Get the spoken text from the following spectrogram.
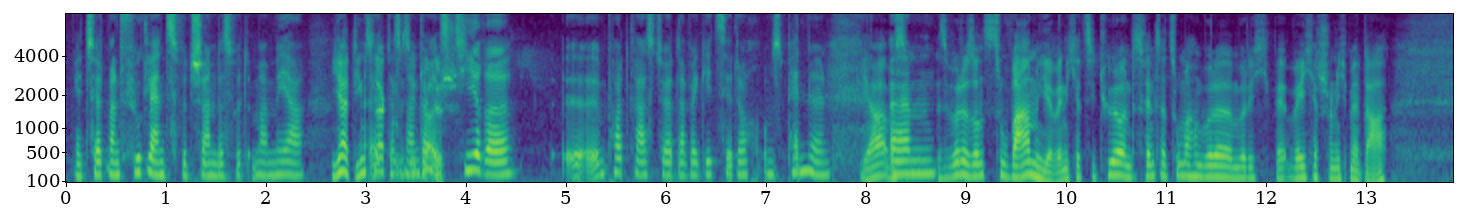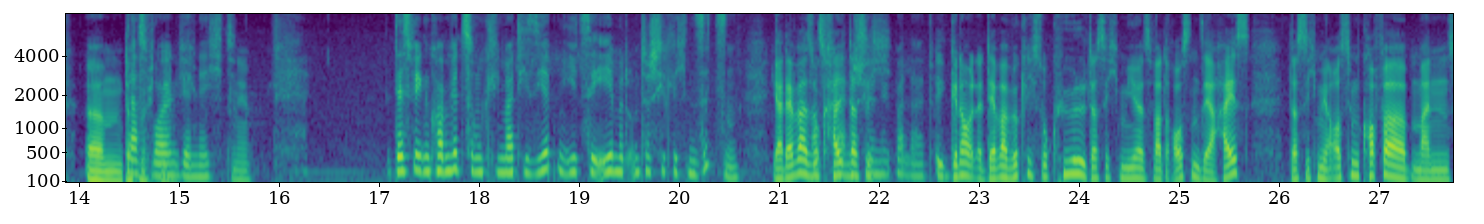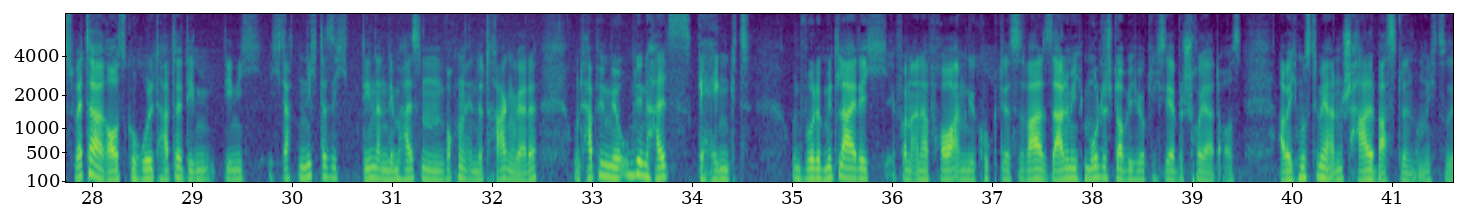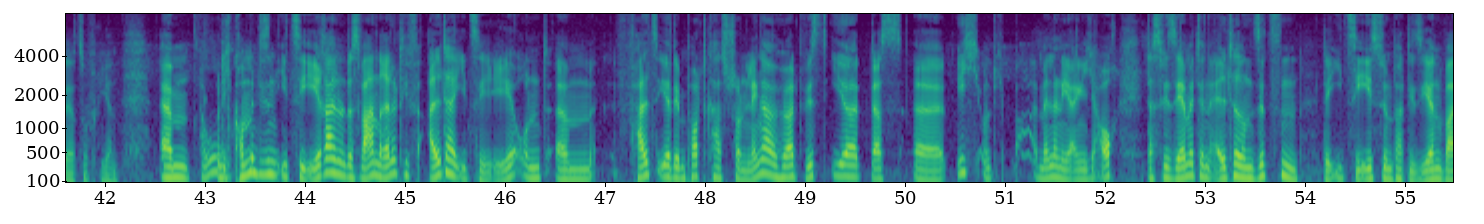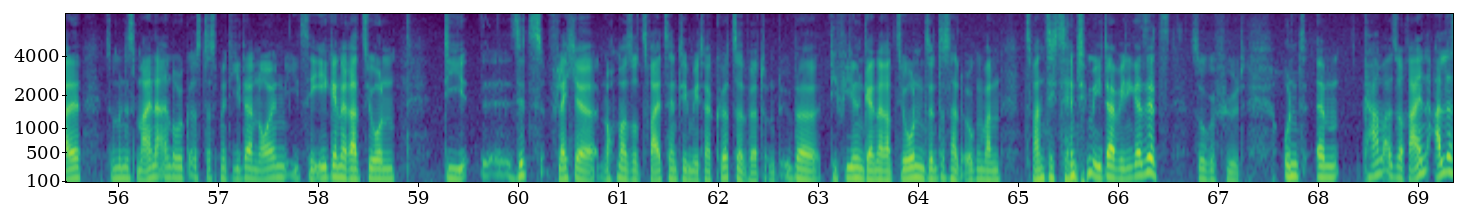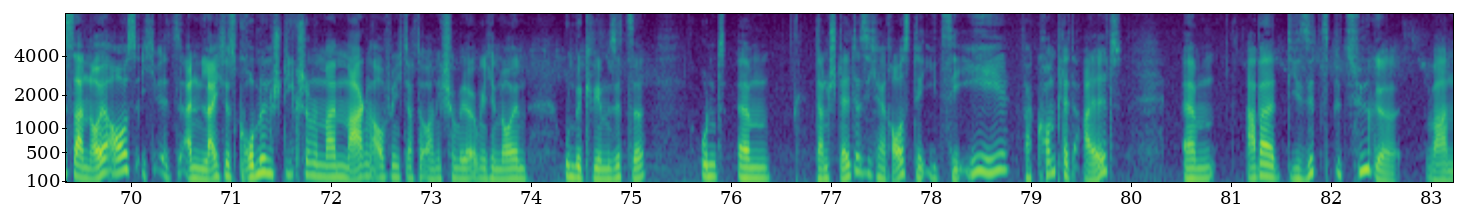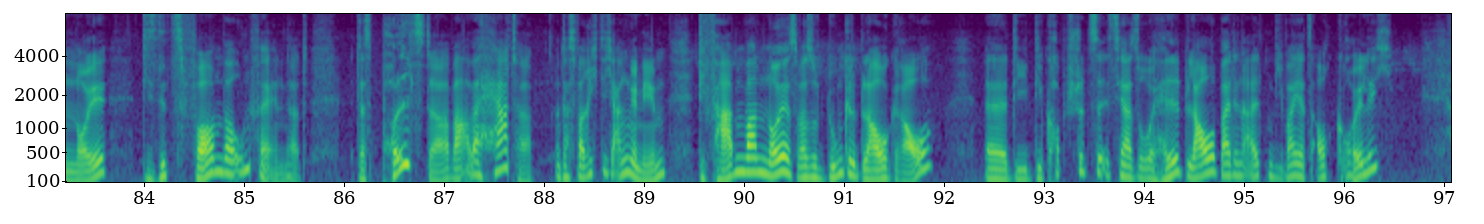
Jetzt hört man Vöglein zwitschern, das wird immer mehr. Ja, Äh, Dienstlaken dass ist man uns idyllisch. Tiere äh, im Podcast hört. Dabei geht es hier doch ums Pendeln. Ja, aber Ähm, es, es würde sonst zu warm hier. Wenn ich jetzt die Tür und das Fenster zumachen würde, dann würde ich, wäre wär ich jetzt schon nicht mehr da. Ähm, das Das, wollen wir nicht. Nee. Deswegen kommen wir zum klimatisierten ICE mit unterschiedlichen Sitzen. Ja, der war so kalt, dass ich. Äh, Genau, der war wirklich so kühl, dass ich mir, es war draußen sehr heiß, dass ich mir aus dem Koffer meinen Sweater rausgeholt hatte, den, den ich, ich dachte nicht, dass ich den an dem heißen Wochenende tragen werde und habe ihn mir um den Hals gehängt und wurde mitleidig von einer Frau angeguckt. Das war, sah nämlich modisch, glaube ich, wirklich sehr bescheuert aus. Aber ich musste mir einen Schal basteln, um nicht zu sehr zu frieren. Ähm, Oh. Und ich komme in diesen ICE rein und das war ein relativ alter ICE und ähm, falls ihr den Podcast schon länger hört, wisst ihr, dass äh, ich und ich, Melanie eigentlich auch, dass wir sehr mit den älteren Sitzen der ICEs sympathisieren, weil zumindest mein Eindruck ist, dass mit jeder neuen ICE-Generation die äh, Sitzfläche nochmal so zwei Zentimeter kürzer wird und über die vielen Generationen sind es halt irgendwann 20 Zentimeter weniger Sitz, so gefühlt. Und ähm, kam also rein, alles sah neu aus. Ich, ein leichtes Grummeln stieg schon in meinem Magen auf und ich dachte, oh, nicht schon wieder irgendwelche neuen, unbequemen Sitze. Und ähm, dann stellte sich heraus, der ICE war komplett alt, ähm, aber die Sitzbezüge waren neu, die Sitzform war unverändert. Das Polster war aber härter und das war richtig angenehm. Die Farben waren neu, es war so dunkelblau-grau. Äh, die, die Kopfstütze ist ja so hellblau bei den alten, die war jetzt auch gräulich.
